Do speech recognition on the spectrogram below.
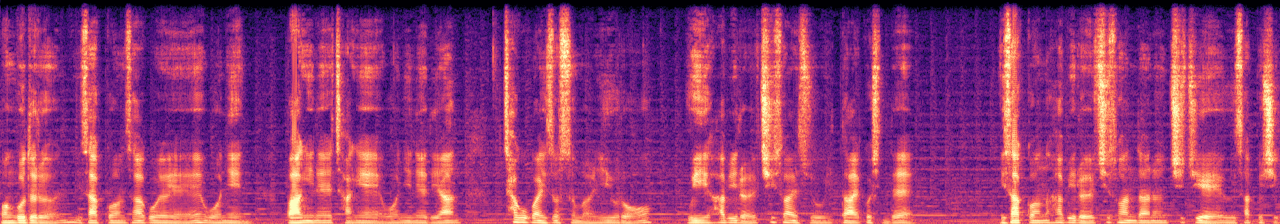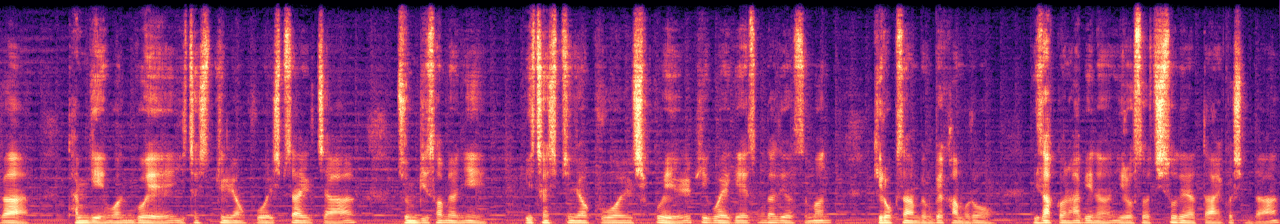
원고들은 이 사건 사고의 원인, 망인의 장애 원인에 대한 착오가 있었음을 이유로 위 합의를 취소할 수 있다 할 것인데 이 사건 합의를 취소한다는 취지의 의사표시가 담긴 원고의 2017년 9월 14일자 준비 서면이 2017년 9월 19일 피고에게 송달되었음은 기록상 명백하므로 이 사건 합의는 이로써 취소되었다 할 것입니다.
